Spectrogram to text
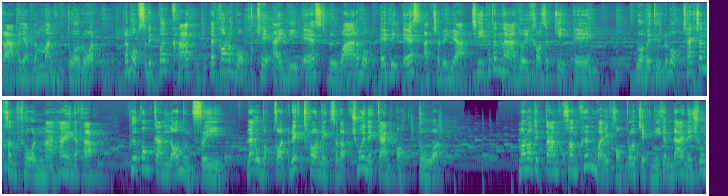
ตราประหยัดน้ำมันของตัวรถ ระบบ Slipper Clutch และก็ระบบ KIBS หรือว่าระบบ ABS อัจฉริยะที่พัฒนาโดย Kawasaki เอง รวมไปถึงระบบ traction control มาให้นะครับ เพื่อป้องกันล้อหมุนฟรี และอุปกรณ์อิเล็กทรอนิกส์สำหรับช่วยในการออกตัว มาเราติดตามความเคลื่อนไหวของโปรเจกต์นี้กันได้ในช่วง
